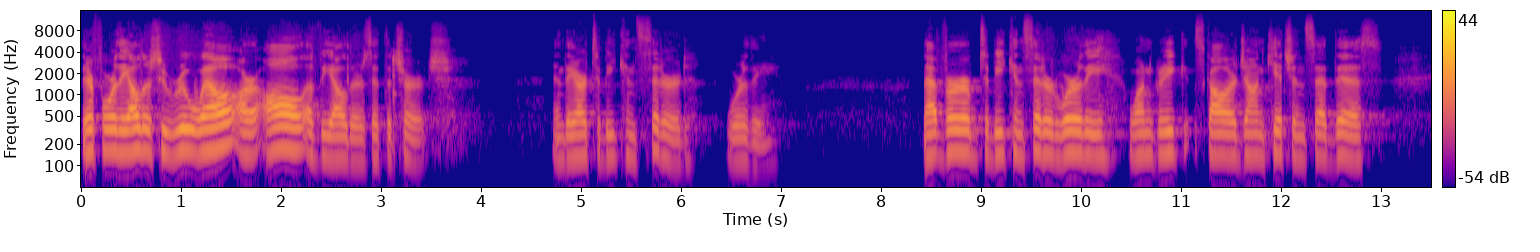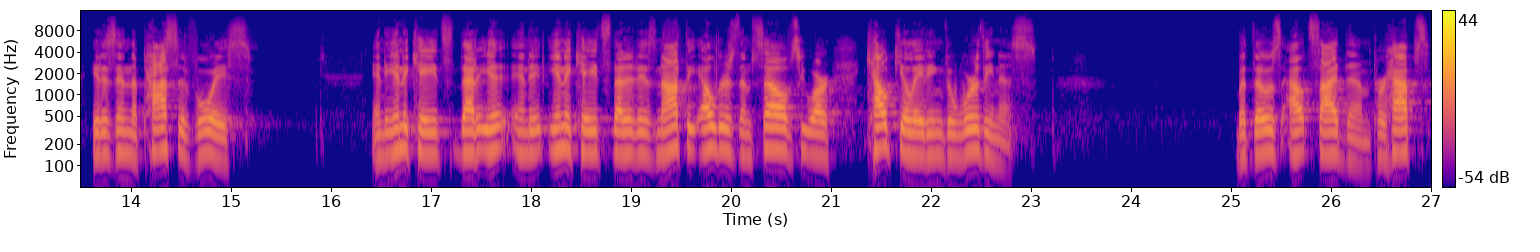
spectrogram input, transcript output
Therefore, the elders who rule well are all of the elders at the church, and they are to be considered worthy. That verb, to be considered worthy, one Greek scholar, John Kitchen, said this it is in the passive voice and indicates that it, and it indicates that it is not the elders themselves who are calculating the worthiness but those outside them perhaps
